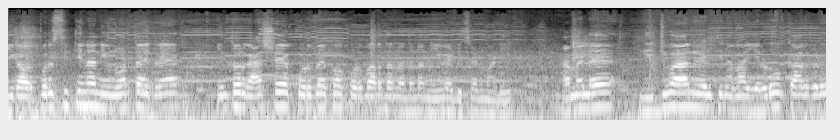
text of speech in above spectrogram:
ಈಗ ಅವ್ರ ಪರಿಸ್ಥಿತಿನ ನೀವು ನೋಡ್ತಾ ಇದ್ರೆ ಇಂಥವ್ರಿಗೆ ಆಶ್ರಯ ಕೊಡಬೇಕೋ ಕೊಡಬಾರ್ದು ಅನ್ನೋದನ್ನು ನೀವೇ ಡಿಸೈಡ್ ಮಾಡಿ. ಆಮೇಲೆ ನಿಜವಾಗ್ಲೂ ಹೇಳ್ತೀನಲ್ಲ, ಎರಡೂ ಕಾಲುಗಳು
